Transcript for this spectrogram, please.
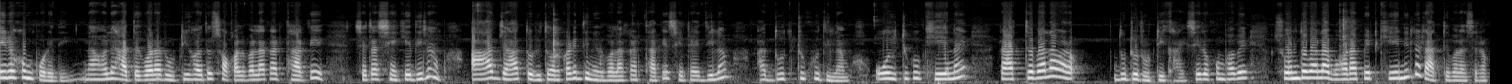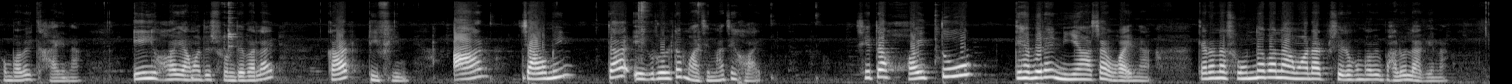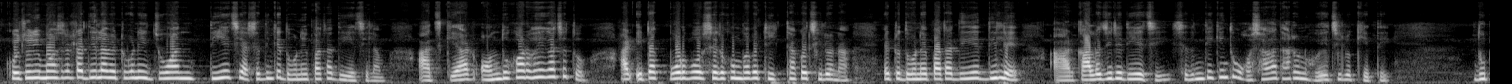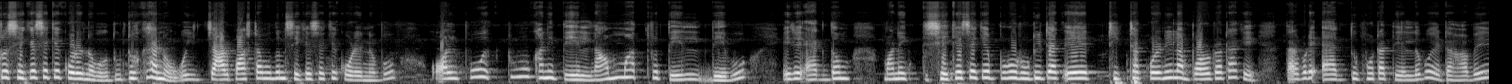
এইরকম করে দিই। না হলে হাতে গড়া রুটি হয়তো সকালবেলাকার থাকে, সেটা সেঁকে দিলাম, আর যা তরি তরকারি দিনের বেলাকার থাকে সেটাই দিলাম, আর দুধটুকু দিলাম। ওইটুকু খেয়ে নেয়, রাত্রেবেলা আর দুটো রুটি খায়। সেরকমভাবে সন্ধ্যেবেলা ভরা পেট খেয়ে নিলে রাত্রেবেলা সেরকমভাবে খায় না। এই হয় আমাদের সন্ধেবেলায়। কার টিফিন। আর চাউমিনটা এগরোলটা মাঝে মাঝে হয়। সেটা হয়তো ক্যামেরায় নিয়ে আসা হয় না। কেননা সন্ধ্যাবেলা আমার আর সেরকমভাবে ভালো লাগে না। কচুরি মশলাটা দিলাম, একটুখানি জোয়ান দিয়েছি আর সেদিনকে ধনে পাতা দিয়েছিলাম। আজকে আর অন্ধকার হয়ে গেছে তো, আর এটা করব সেরকমভাবে ঠিকঠাকও ছিল না। একটু ধনে পাতা দিয়ে দিলে আর কালো জিরে দিয়েছি, সেদিনকে কিন্তু অসাধারণ হয়েছিল খেতে। দুটো সেকে সেকে করে নেব। দুটো কেন? ওই চার পাঁচটা মতন সেকে সেকে করে নেব। অল্প একটুখানি তেল, নামমাত্র তেল দেব। এই যে একদম মানে সেকে সেকে পুরো রুটিটাকে ঠিকঠাক করে নিলাম পরোটাটাকে, তারপরে এক দু ফোঁটা তেল দেবো, এটা হবে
